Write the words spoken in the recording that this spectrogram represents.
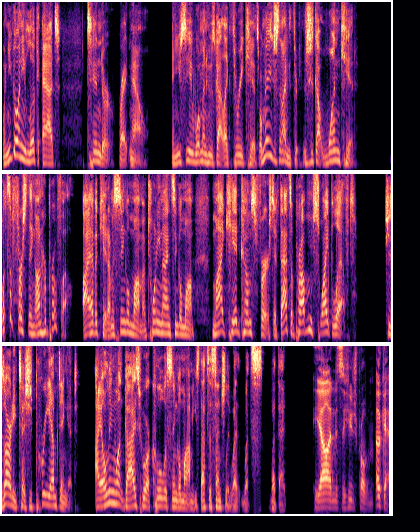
When you go and you look at Tinder right now, and you see a woman who's got like three kids, or maybe just not even three, she's got one kid. What's the first thing on her profile? I have a kid. I'm a single mom. I'm 29, single mom. My kid comes first. If that's a problem, swipe left. She's already t- she's preempting it. I only want guys who are cool with single mommies. That's essentially what what's what that. Yeah, and it's a huge problem. Okay.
